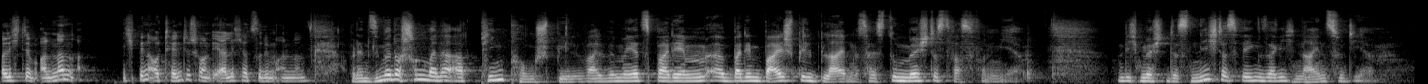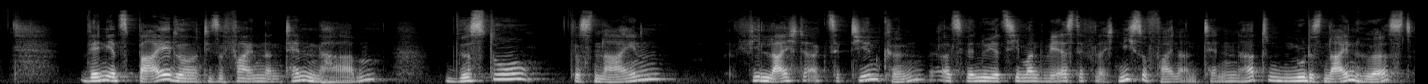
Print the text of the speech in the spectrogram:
weil ich dem anderen ich bin authentischer und ehrlicher zu dem anderen. Aber dann sind wir doch schon bei einer Art Ping-Pong-Spiel, weil wenn wir jetzt bei dem, äh, bei dem Beispiel bleiben, das heißt, du möchtest was von mir und ich möchte das nicht, deswegen sage ich Nein zu dir. Wenn jetzt beide diese feinen Antennen haben, wirst du das Nein viel leichter akzeptieren können, als wenn du jetzt jemand wärst, der vielleicht nicht so feine Antennen hat und nur das Nein hörst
